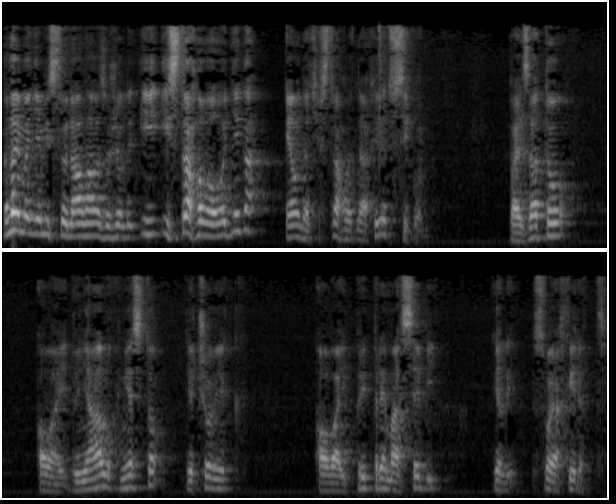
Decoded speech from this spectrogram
na najmanje mislio na Allah želi, i, i strahovao od njega, e onda će strahovati na Ahiretu sigurno. Pa je zato ovaj Dunjaluk mjesto gdje čovjek ovaj priprema sebi jeli, svoj Ahiret.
